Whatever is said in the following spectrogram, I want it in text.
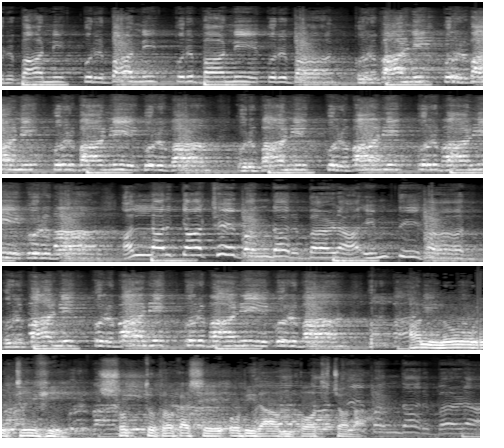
কুরবানি কুরবানি কুরবানি কুরবান। কুরবানি কুরবানি কুরবানি কুরবান। কুরবানি কুরবানি কুরবানি কুরবান। আল্লাহর কাছে বান্দার বড়া ইমতিহান। কুরবানি কুরবানি কুরবানি কুরবান। আন্নুর টিভি সত্য প্রকাশে অবিরাম পথ চলা। বান্দার বড়া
